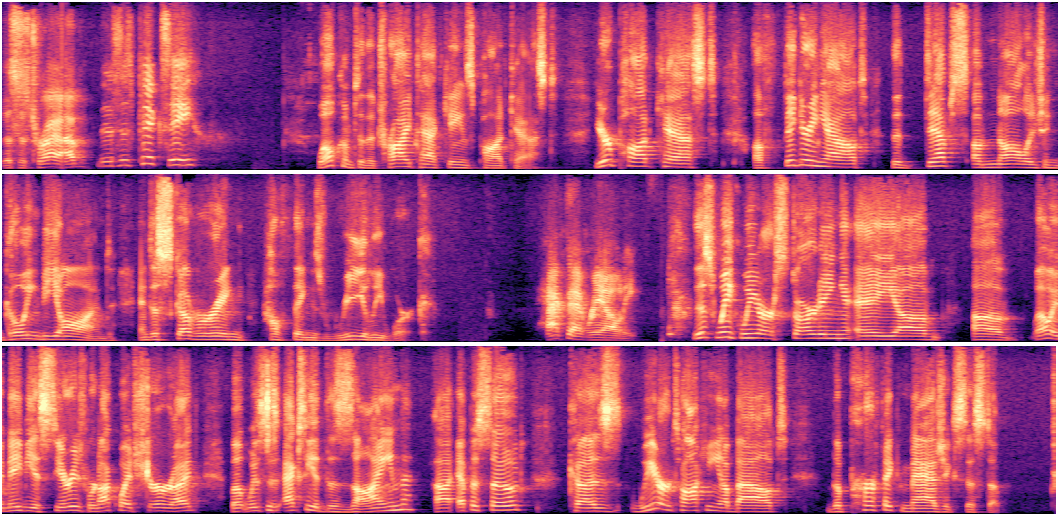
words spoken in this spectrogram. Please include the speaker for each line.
Speaker 1: This is Trav.
Speaker 2: This is Pixie.
Speaker 3: Welcome to the TriTac Games Podcast, your podcast of figuring out the depths of knowledge and going beyond and discovering how things really work.
Speaker 1: Hack that reality.
Speaker 3: This week we are starting a, um, uh, well, it may be a series. We're not quite sure, right? But this is actually a design uh, episode because we are talking about the perfect magic system.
